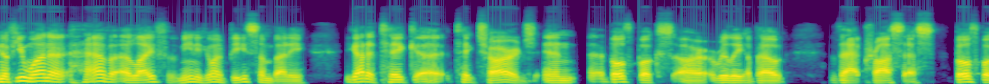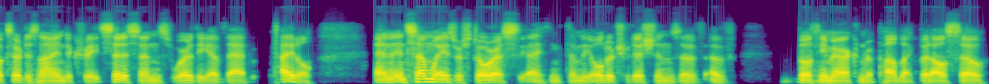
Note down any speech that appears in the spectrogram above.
you know if you want to have a life of meaning if you want to be somebody you got to take uh, take charge and uh, both books are really about that process. Both books are designed to create citizens worthy of that title and in some ways restore us i think some of the older traditions of of both the american republic but also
